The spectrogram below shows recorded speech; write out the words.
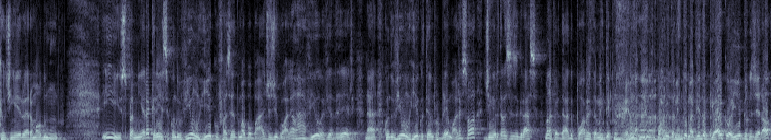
que o dinheiro era o mal do mundo. E isso para mim era crença. Quando via um rico fazendo uma bobagem, eu digo, olha lá, viu a vida dele. Né? Quando via um rico tendo problema, olha só, dinheiro traz desgraça. Mas na verdade o pobre também tem problema, o pobre também tem uma vida pior que o rico no geral,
